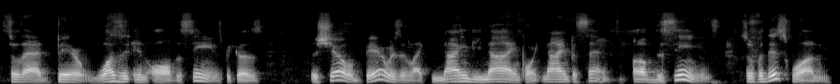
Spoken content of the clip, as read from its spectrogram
so that Bear wasn't in all the scenes because the show Bear was in like ninety nine point nine percent of the scenes. So for this one,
